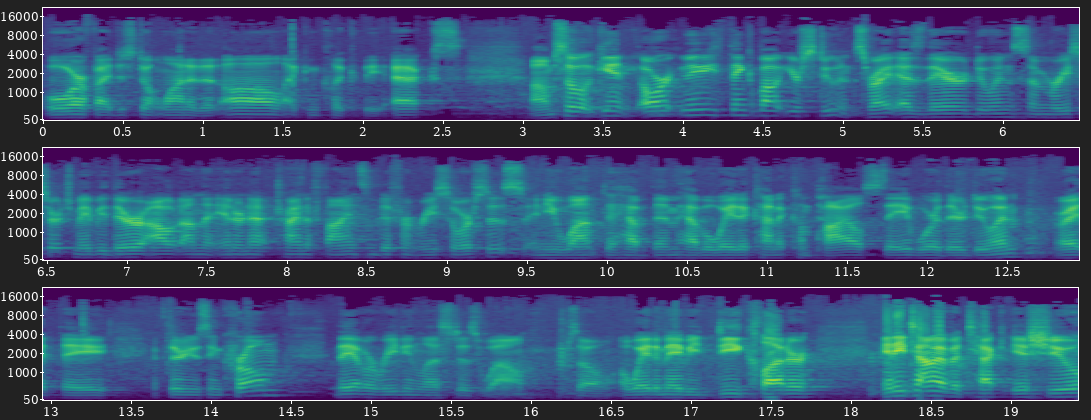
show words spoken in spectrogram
Or if I just don't want it at all, I can click the X. Um, so again, or maybe think about your students, right? As they're doing some research, maybe they're out on the internet trying to find some different resources, and you want to have them have a way to kind of compile, save where they're doing, right? They, if they're using Chrome, they have a reading list as well. So, a way to maybe declutter. Anytime I have a tech issue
